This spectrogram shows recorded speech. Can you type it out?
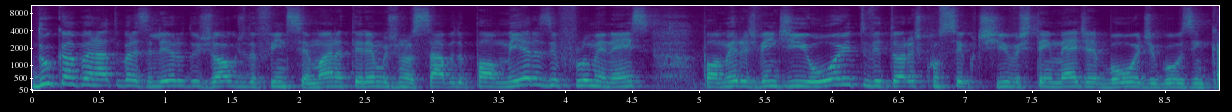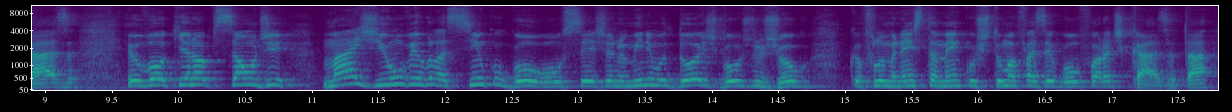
do Campeonato Brasileiro, dos jogos do fim de semana. Teremos no sábado Palmeiras e Fluminense. Palmeiras vem de oito vitórias consecutivas, tem média boa de gols em casa. Eu vou aqui na opção de mais de 1,5 gol, ou seja, no mínimo dois gols no jogo, porque o Fluminense também costuma fazer gol fora de casa, tá?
